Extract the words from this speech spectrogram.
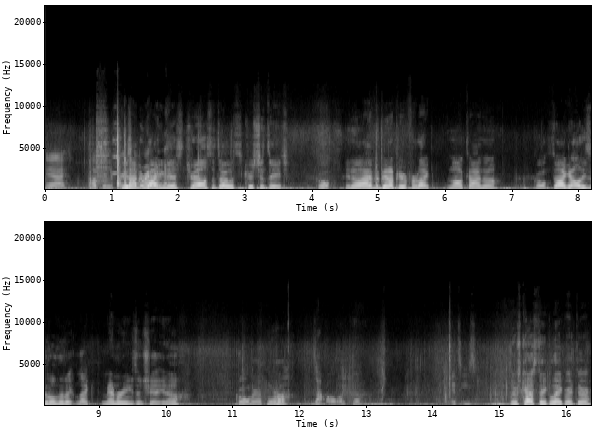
Yeah, I popped into first. Dude, I've been riding this trail since I was Christian's age. Cool. You know, I haven't been up here for like a long time though. Cool. So I got all these little, little like memories and shit, you know? Cool, man. Yeah. Is that all up though? It's easy. There's Castaic Lake right there.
